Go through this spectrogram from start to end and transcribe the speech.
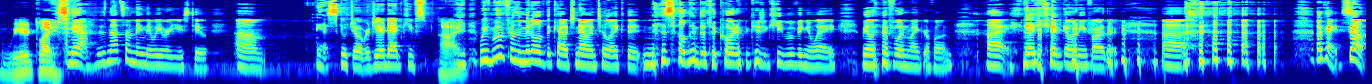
weird place. Yeah, it's not something that we were used to. Um, yeah, scooch over. Dad keeps. Hi. We've moved from the middle of the couch now into like the nestled into the corner because you keep moving away. We only have one microphone. Hi. Now you can't go any farther. Uh, okay, so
